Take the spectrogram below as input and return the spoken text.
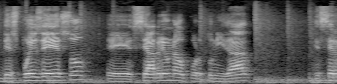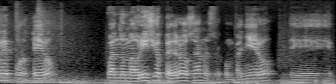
Después de eso, eh, se abre una oportunidad de ser reportero. Cuando Mauricio Pedrosa, nuestro compañero, eh,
